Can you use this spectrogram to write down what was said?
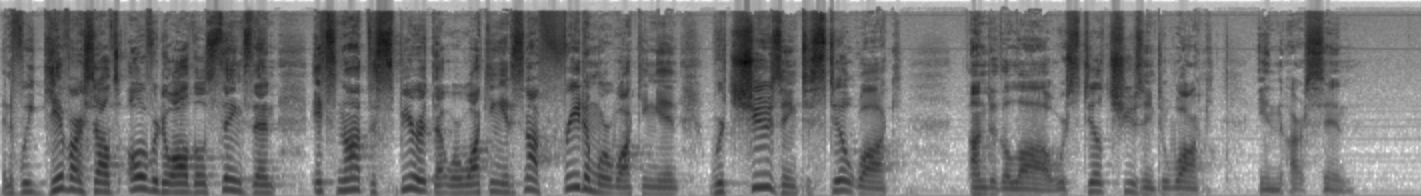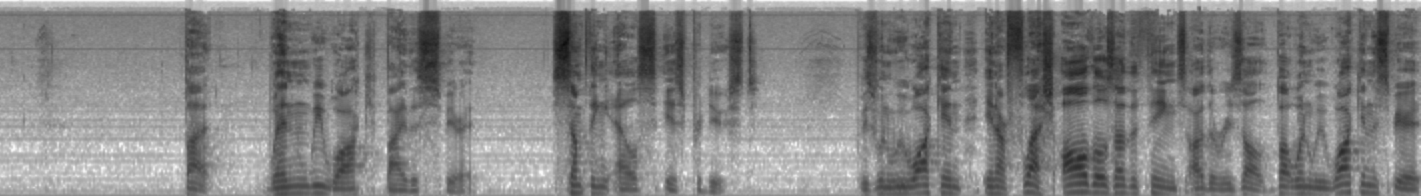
And if we give ourselves over to all those things, then it's not the spirit that we're walking in, it's not freedom we're walking in. We're choosing to still walk under the law, we're still choosing to walk in our sin. But when we walk by the Spirit, something else is produced. Because when we walk in, in our flesh, all those other things are the result. But when we walk in the Spirit,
